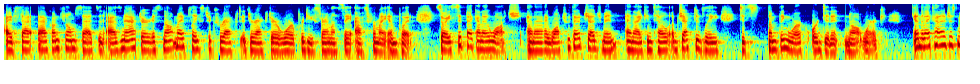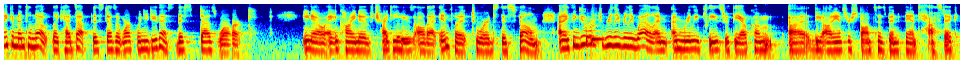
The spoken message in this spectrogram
I've sat back on film sets. And as an actor it's not my place to correct a director or a producer unless they ask for my input. So i sit back and i watch. And i watch without judgment. And i can tell objectively did something work or did it not work and then I kind of just make a mental note, like heads up, this doesn't work when you do this. This does work, you know, and kind of try to use all that input towards this film. And I think it worked really, really well. I'm I'm really pleased with the outcome. Uh, the audience response has been fantastic.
